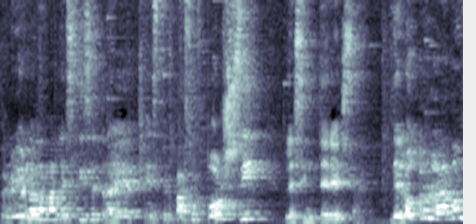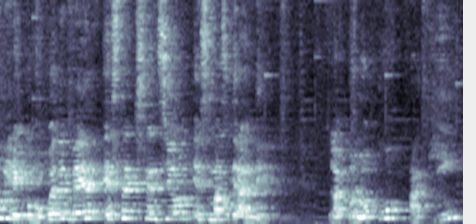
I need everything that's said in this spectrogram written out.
Pero yo nada más les quise traer este paso por si les interesa. Del otro lado, miren, como pueden ver, esta extensión es más grande. La coloco aquí,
